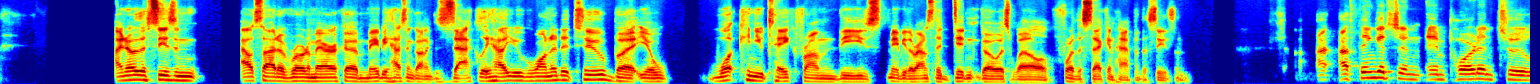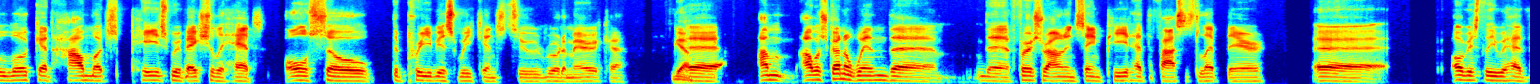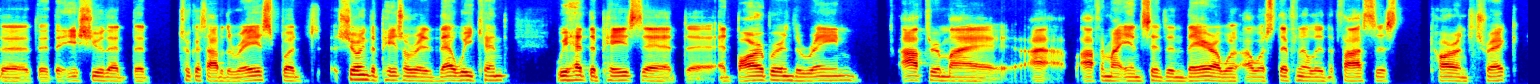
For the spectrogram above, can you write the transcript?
I know the season outside of Road America maybe hasn't gone exactly how you wanted it to, but you know what can you take from these maybe the rounds that didn't go as well for the second half of the season? I, I think it's an, important to look at how much pace we've actually had also the previous weekends to Road America. Yeah. Uh, I'm I was gonna win the the first round in St. Pete, had the fastest lap there. Uh, obviously we had the, the the issue that that took us out of the race, but showing the pace already that weekend, we had the pace at uh, at Barber in the rain. After my uh, after my incident there, I was I was definitely the fastest car on track.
